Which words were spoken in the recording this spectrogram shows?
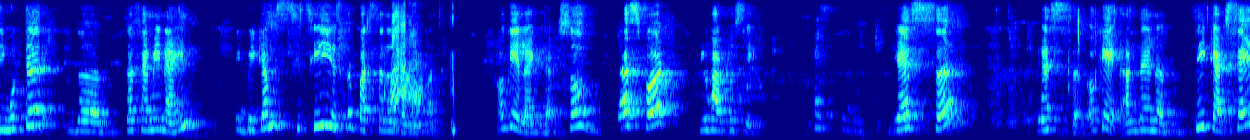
the mutter the the feminine it becomes she is the personal pronoun okay like that so that's what you have to say Yes, ma'am. yes sir yes sir. okay and then uh, the cat say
